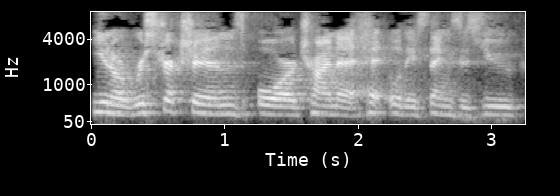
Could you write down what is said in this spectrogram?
you know restrictions or trying to hit all these things is you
